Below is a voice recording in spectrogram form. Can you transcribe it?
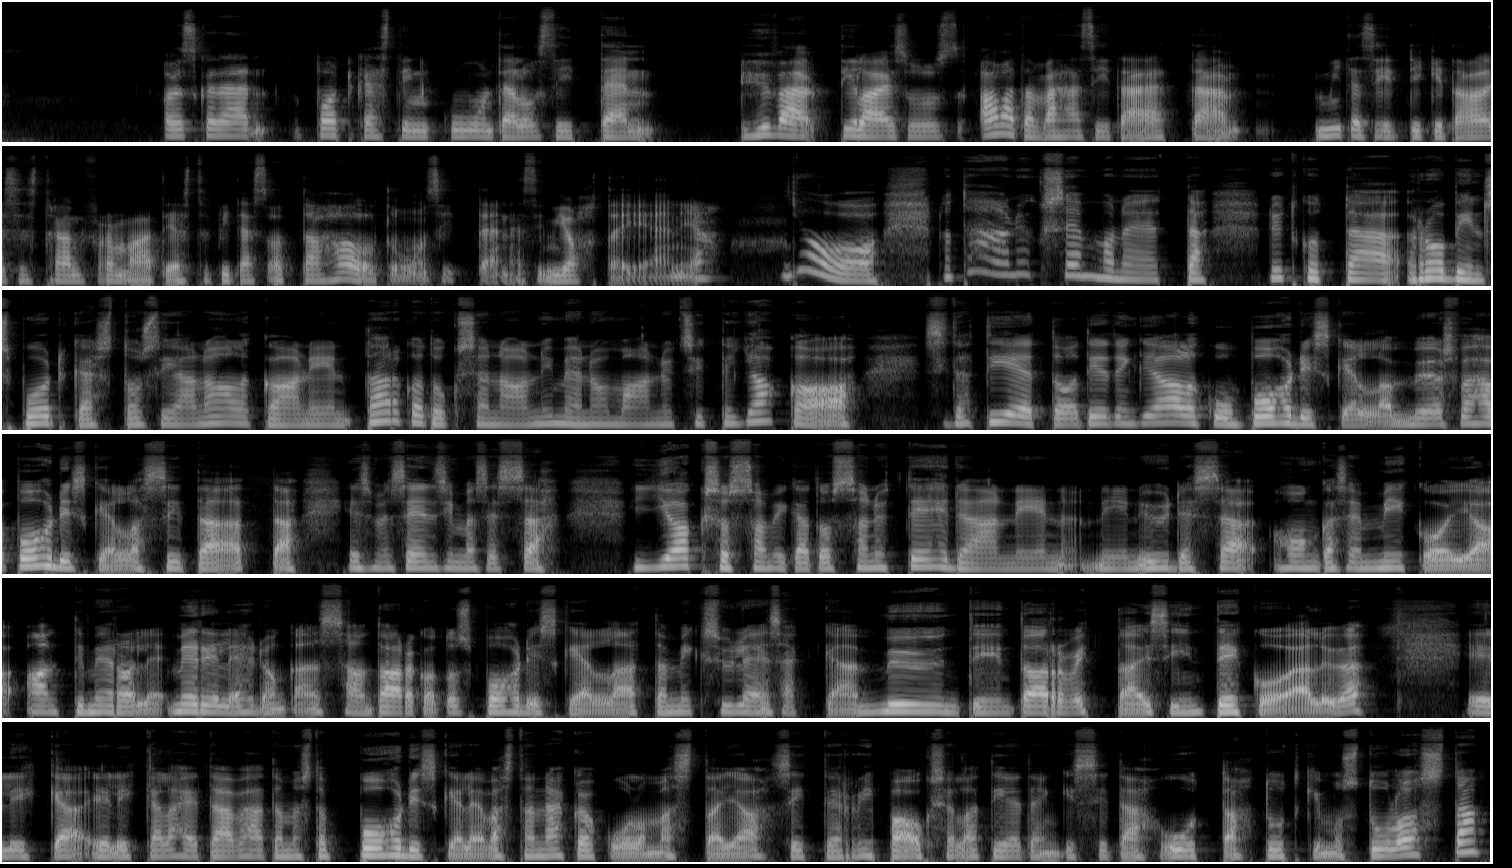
olisiko tämän podcastin kuuntelu sitten hyvä tilaisuus avata vähän sitä, että mitä siitä digitaalisesta transformaatiosta pitäisi ottaa haltuun sitten esim. johtajien ja Joo, no tämä on yksi semmoinen, että nyt kun tämä Robins podcast tosiaan alkaa, niin tarkoituksena on nimenomaan nyt sitten jakaa sitä tietoa, tietenkin alkuun pohdiskella myös, vähän pohdiskella sitä, että esimerkiksi ensimmäisessä jaksossa, mikä tuossa nyt tehdään, niin, niin yhdessä Honkasen Miko ja Antti Merilehdon kanssa on tarkoitus pohdiskella, että miksi yleensäkään myyntiin tarvittaisiin tekoälyä. Eli lähdetään vähän tämmöistä pohdiskelevasta näkökulmasta ja sitten ripauksella tietenkin sitä uutta tutkimustulosta.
